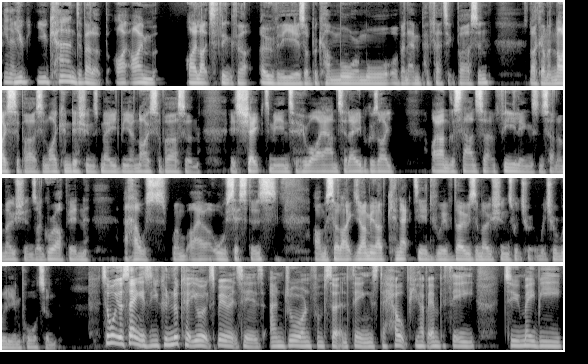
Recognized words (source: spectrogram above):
You know, You you can develop. I, I'm I like to think that over the years I've become more and more of an empathetic person. Like I'm a nicer person. My conditions made me a nicer person. It's shaped me into who I am today because I I understand certain feelings and certain emotions. I grew up in a house when I had all sisters. Um, so like, do you know what I mean, I've connected with those emotions, which are, which are really important. So what you're saying is you can look at your experiences and draw on from certain things to help you have empathy, to maybe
